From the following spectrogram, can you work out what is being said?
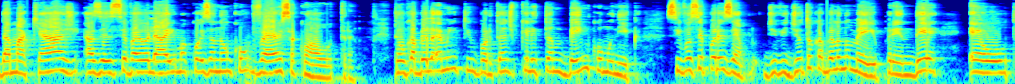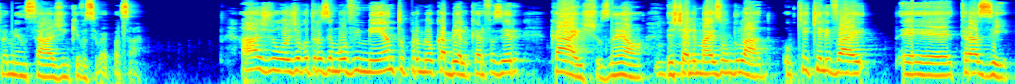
da maquiagem, às vezes você vai olhar e uma coisa não conversa com a outra. Então o cabelo é muito importante porque ele também comunica. Se você, por exemplo, dividir o teu cabelo no meio, prender, é outra mensagem que você vai passar. Ah, Ju, hoje eu vou trazer movimento pro meu cabelo. Quero fazer cachos, né? Ó, uhum. Deixar ele mais ondulado. O que, que ele vai é, trazer?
